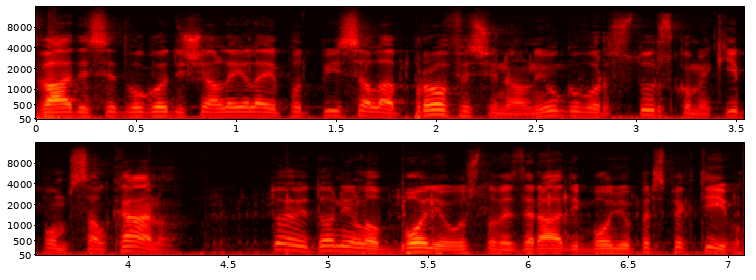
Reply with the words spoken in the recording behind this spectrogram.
22-godišnja Leila je potpisala profesionalni ugovor s turskom ekipom Salkano. To je donijelo bolje uslove za rad i bolju perspektivu.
